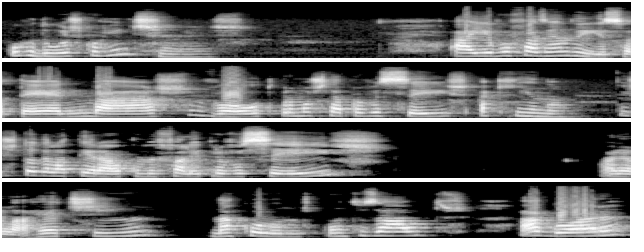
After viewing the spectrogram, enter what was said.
por duas correntinhas. Aí eu vou fazendo isso até ali embaixo, volto para mostrar para vocês a quina. Fiz toda a lateral, como eu falei para vocês. Olha lá, retinho, na coluna de pontos altos. Agora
